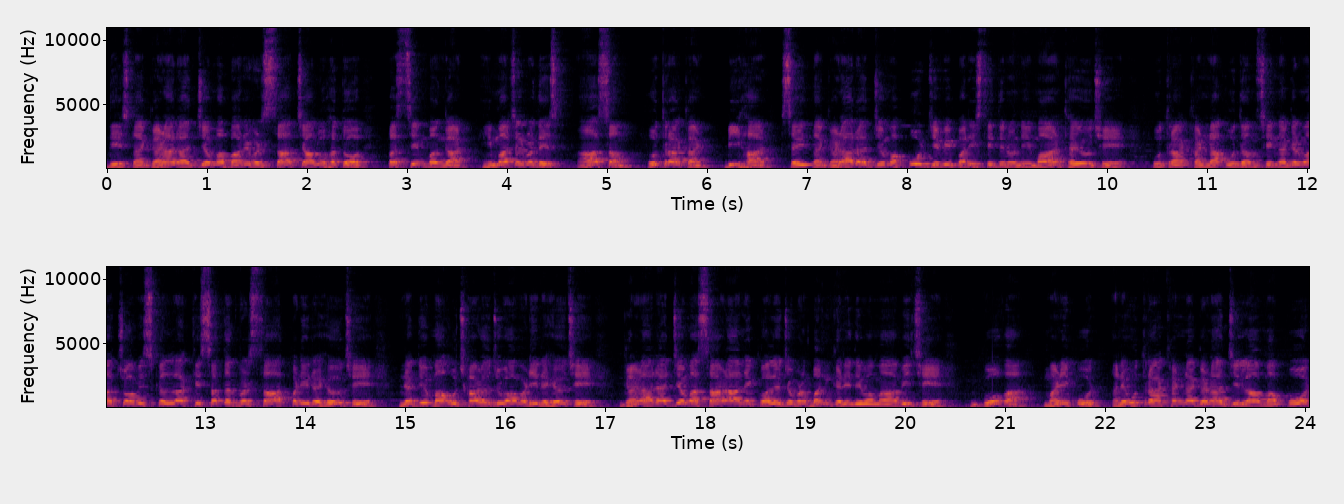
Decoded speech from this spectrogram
દેશના ઘણા રાજ્યોમાં ભારે વરસાદ ચાલુ હતો. પશ્ચિમ બંગાળ, હિમાચલ પ્રદેશ, આસામ, ઉત્તરાખંડ, બિહાર સહિતના ઘણા રાજ્યોમાં પૂર જેવી પરિસ્થિતિનું નિર્માણ થયું છે. ઉત્તરાખંડના ઉધમસિંહ નગરમાં ચોવીસ કલાકથી સતત વરસાદ પડી રહ્યો છે. નદીઓમાં ઉછાળો જોવા મળી રહ્યો છે. ઘણા રાજ્યોમાં શાળા અને કોલેજો પણ બંધ કરી દેવામાં આવી છે. ગોવા, મણિપુર અને ઉત્તરાખંડના ઘણા જિલ્લાઓમાં પૂર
